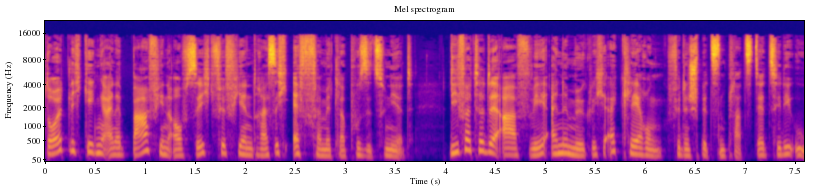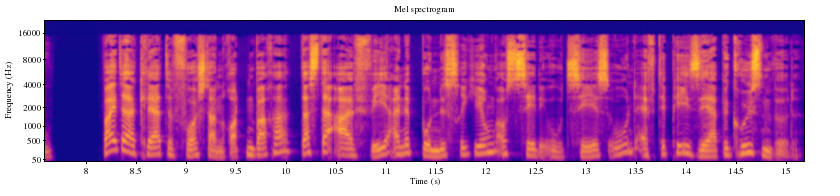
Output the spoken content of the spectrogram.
deutlich gegen eine BaFin-Aufsicht für 34F-Vermittler positioniert, lieferte der AfW eine mögliche Erklärung für den Spitzenplatz der CDU. Weiter erklärte Vorstand Rottenbacher, dass der AfW eine Bundesregierung aus CDU, CSU und FDP sehr begrüßen würde.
